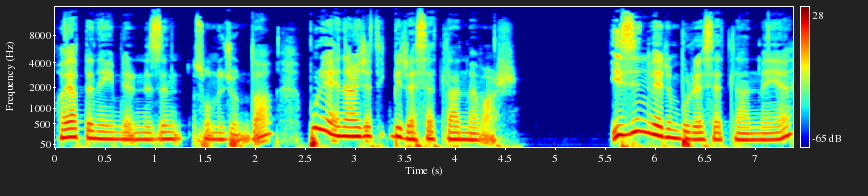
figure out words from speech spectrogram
hayat deneyimlerinizin sonucunda buraya enerjetik bir resetlenme var. İzin verin bu resetlenmeye.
